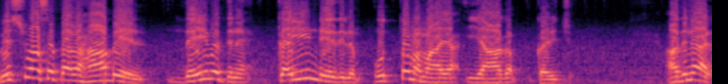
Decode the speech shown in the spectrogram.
വിശ്വാസത്താൽ ഹാബേൽ ദൈവത്തിന് കൈയിന്റേതിലും ഉത്തമമായ യാഗം കഴിച്ചു. അതിനാൽ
